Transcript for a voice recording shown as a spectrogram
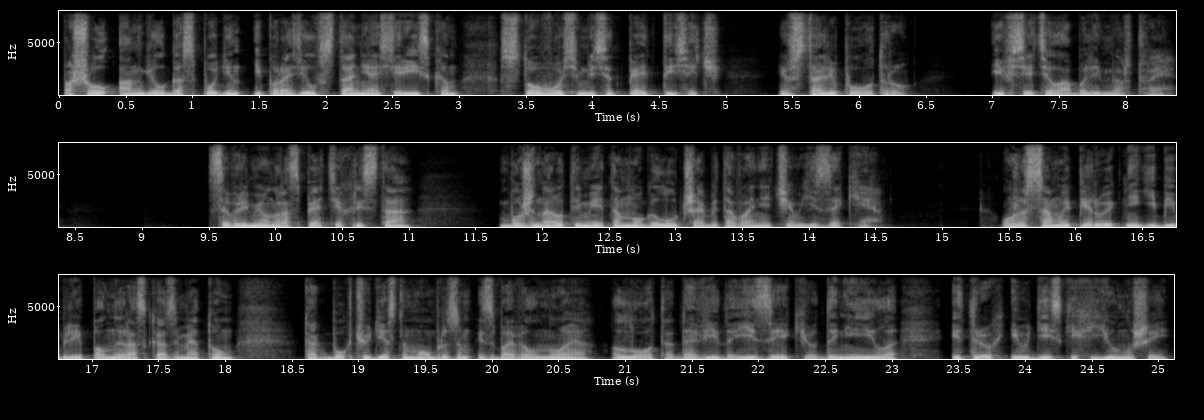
Пошел ангел Господень и поразил в стане ассирийском 185 тысяч, и встали поутру, и все тела были мертвые. Со времен распятия Христа Божий народ имеет намного лучшее обетование, чем Езекия. Уже самые первые книги Библии полны рассказами о том, как Бог чудесным образом избавил Ноя, Лота, Давида, Езекию, Даниила и трех иудейских юношей,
